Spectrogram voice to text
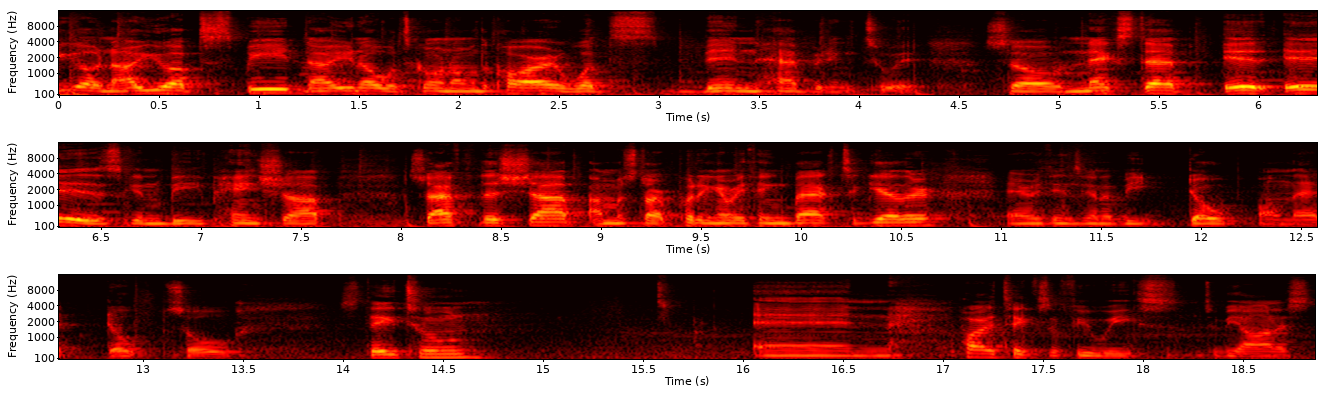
you go. Now you're up to speed. Now you know what's going on with the car, what's been happening to it. So next step, it is gonna be paint shop. So after the shop, I'm gonna start putting everything back together. Everything's gonna be dope on that dope. So stay tuned. And probably takes a few weeks to be honest.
